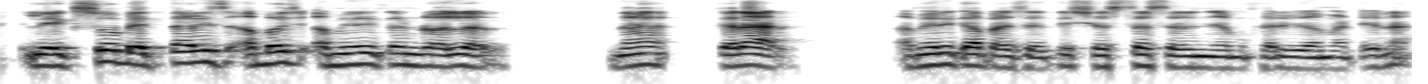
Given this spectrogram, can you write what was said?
એટલે એકસો બેતાળીસ અબજ અમેરિકન ડોલર ના કરાર અમેરિકા પાસેથી શસ્ત્ર સરંજામ ખરીદવા માટેના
